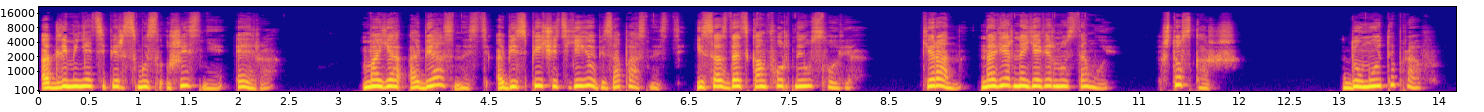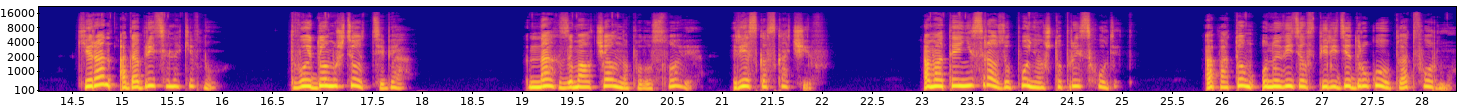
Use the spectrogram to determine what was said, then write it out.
А для меня теперь смысл жизни — эра. Моя обязанность — обеспечить ее безопасность и создать комфортные условия. Киран, наверное, я вернусь домой. Что скажешь? Думаю, ты прав. Киран одобрительно кивнул. Твой дом ждет тебя. Нах замолчал на полуслове, резко вскочив. Аматей не сразу понял, что происходит. А потом он увидел впереди другую платформу,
